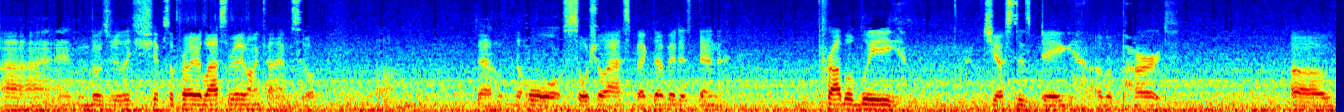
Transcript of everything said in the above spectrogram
uh, and those relationships will probably last a really long time. So, um, the, the whole social aspect of it has been probably just as big of a part of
